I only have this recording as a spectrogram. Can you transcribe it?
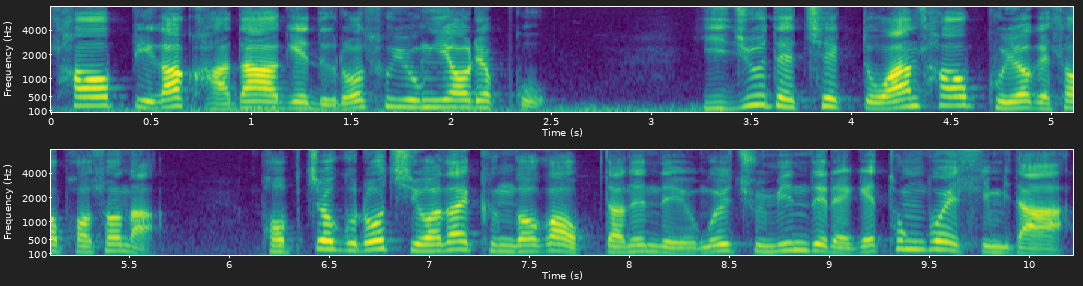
사업비가 과다하게 늘어 수용이 어렵고 이주 대책 또한 사업 구역에서 벗어나 법적으로 지원할 근거가 없다는 내용을 주민들에게 통보했습니다.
